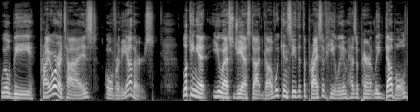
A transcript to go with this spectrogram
will be prioritized over the others. Looking at usgs.gov, we can see that the price of helium has apparently doubled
